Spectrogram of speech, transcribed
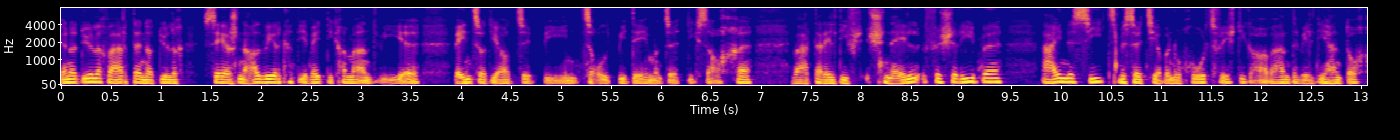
Ja, natürlich werden natürlich sehr schnell wirkende Medikamente wie äh, Benzodiazepin, Zolpidem und solche Sachen werden relativ schnell verschrieben. Einerseits, man sollte sie aber noch kurzfristig anwenden, weil die haben doch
